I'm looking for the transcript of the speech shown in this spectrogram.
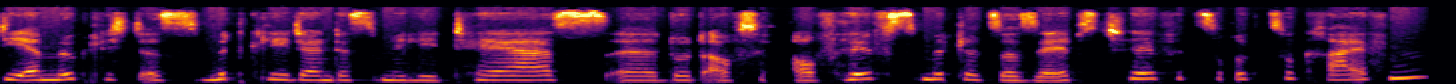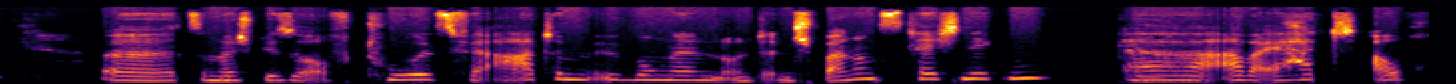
die ermöglicht es Mitgliedern des Militärs, äh, dort auf, auf Hilfsmittel zur Selbsthilfe zurückzugreifen, äh, zum Beispiel so auf Tools für Atemübungen und Entspannungstechniken. Äh, aber er hat auch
